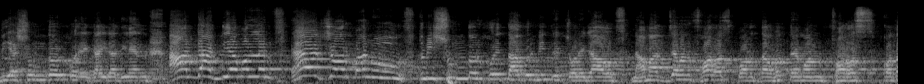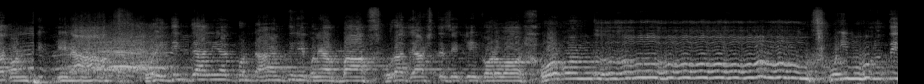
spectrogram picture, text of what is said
দিয়ে সুন্দর করে গাইরা দিলেন। আর ডাক দিয়ে বললেন হ্যাঁ সর তুমি সুন্দর করে তাবুর ভিতরে চলে যাও। নামাজ যেমন ফরজ পর্দা হো তেমন ফরজ। কথা কোন ঠিক কিনা ওই দিক দিয়ে আলী একবার ডাক দিয়ে বলে, আব্বা, ওরা যে আসতেছে, কি করব? ও বন্ধু ওই মুহূর্তে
